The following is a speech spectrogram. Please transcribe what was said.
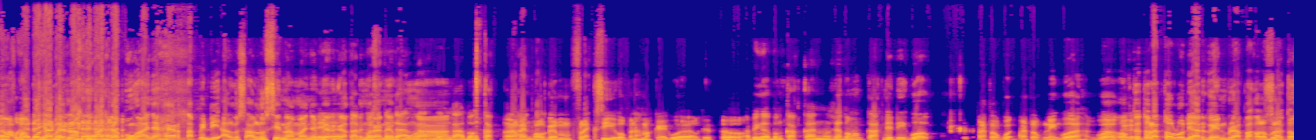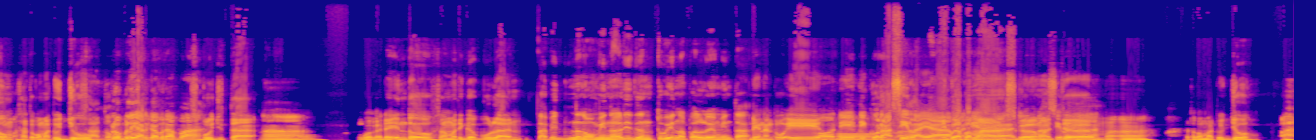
Apa pun pegadaian ada, banget. nama, ada bunganya hair tapi dialus-alusin namanya biar Iya, nggak tapi kedengerannya maksudnya nggak bunga. nggak nggak bengkak kan Namanya program fleksi gue pernah pakai gue waktu itu. tapi nggak bengkak kan Gak maksudnya bengkak. Jadi gue laptop gua, laptop nih gue gue Nah, waktu itu laptop lu dihargain berapa kalau boleh tahu? satu koma tujuh Satu lu beli harga berapa sepuluh juta. nah Gue gadein tuh selama tiga bulan. tapi nominalnya ditentuin apa lu yang minta Dia nentuin. oh di Oh, dikurasi lah ya ini berapa sama mas? ya, Segala macam. ya. Satu koma tujuh. Ah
